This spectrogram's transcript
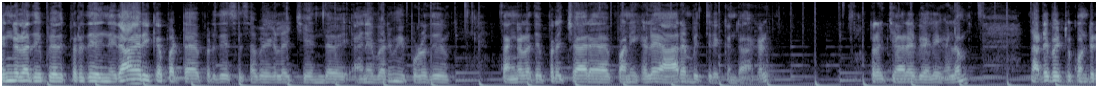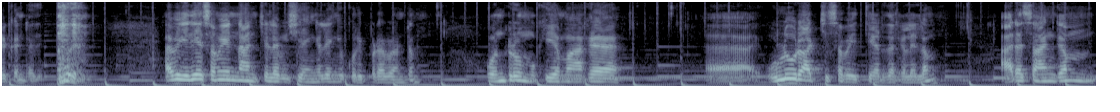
எங்களது பிரதே நிராகரிக்கப்பட்ட பிரதேச சபைகளைச் சேர்ந்த அனைவரும் இப்பொழுது தங்களது பிரச்சார பணிகளை ஆரம்பித்திருக்கின்றார்கள். பிரச்சார வேலைகளும் நடைபெற்று கொண்டிருக்கின்றது. அவை இதே சமயம் நான் சில விஷயங்களை இங்கு குறிப்பிட வேண்டும். ஒன்றும் முக்கியமாக உள்ளூராட்சி சபை தேர்தல்களிலும் அரசாங்கம்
